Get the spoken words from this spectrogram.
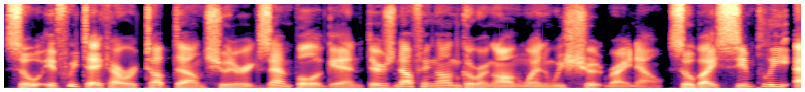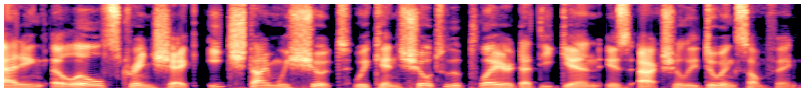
So if we take our top-down shooter example again, there's nothing on going on when we shoot right now. So by simply adding a little screen shake each time we shoot, we can show to the player that the gun is actually doing something.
